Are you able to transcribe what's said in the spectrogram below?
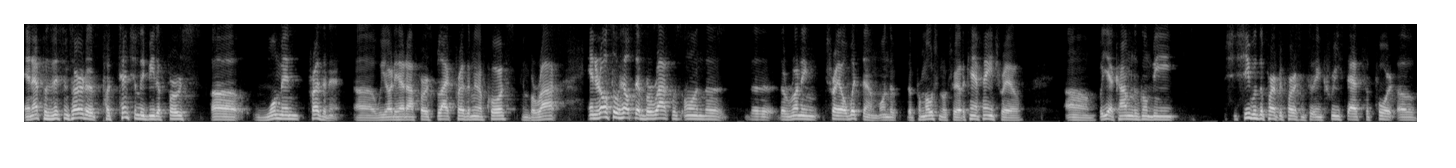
and that positions her to potentially be the first uh, woman president. Uh, we already had our first black president, of course, in Barack, and it also helped that Barack was on the the the running trail with them on the, the promotional trail, the campaign trail. Um, but yeah, Kamala's gonna be. She, was the perfect person to increase that support of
